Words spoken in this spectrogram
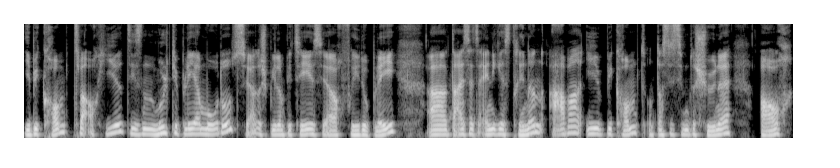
Ihr bekommt zwar auch hier diesen Multiplayer-Modus, ja, das Spiel am PC ist ja auch Free-to-Play, äh, da ist jetzt einiges drinnen, aber ihr bekommt, und das ist eben das Schöne, auch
